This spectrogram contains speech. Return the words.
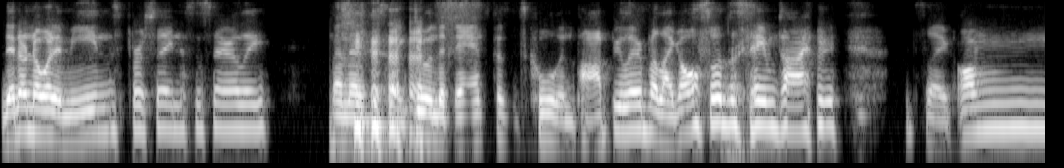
they don't know what it means per se necessarily, and they're just like doing the dance because it's cool and popular. But like also at the Right. same time, it's like um,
